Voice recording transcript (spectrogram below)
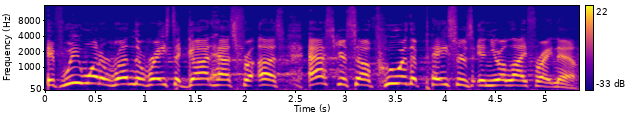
If we want to run the race that God has for us, ask yourself who are the pacers in your life right now?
